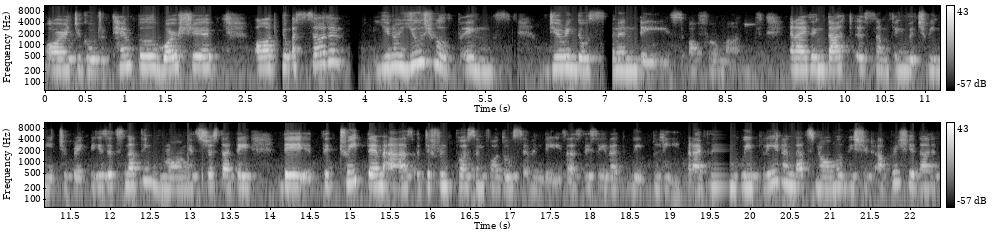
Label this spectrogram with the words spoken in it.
or to go to temple worship or to a certain you know usual things during those seven days of a month. And i think that is something which we need to break because it's nothing wrong. It's just that they they they treat them as a different person for those seven days as they say that we bleed. But i think we bleed and that's normal. We should appreciate that. It's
